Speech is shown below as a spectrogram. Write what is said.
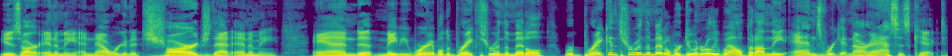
is our enemy. And now we're going to charge that enemy. And uh, maybe we're able to break through in the middle. We're breaking through in the middle. We're doing really well. But on the ends, we're getting our asses kicked.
